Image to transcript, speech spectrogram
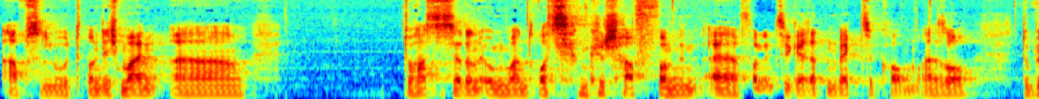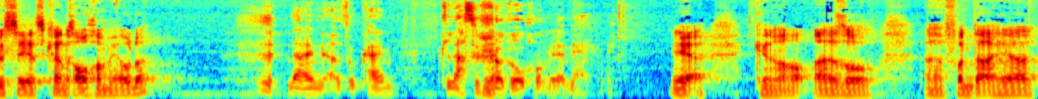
absolut. Und ich meine, äh, du hast es ja dann irgendwann trotzdem geschafft, von den, äh, von den Zigaretten wegzukommen. Also du bist ja jetzt kein Raucher mehr, oder? Nein, also kein klassischer ja. Raucher mehr. Nee. Ja, genau. Also äh, von daher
